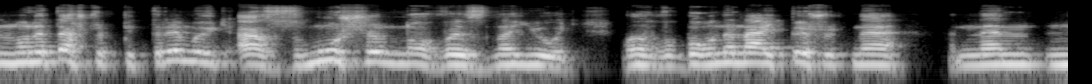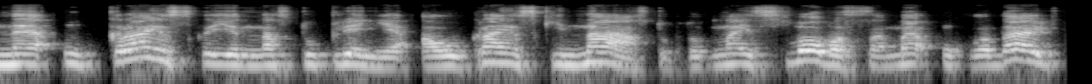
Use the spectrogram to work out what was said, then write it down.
ну не те, що підтримують, а змушено визнають. Бо вони навіть пишуть не. Не, не українське наступлення, а український наступ. Тобто навіть слово саме укладають.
